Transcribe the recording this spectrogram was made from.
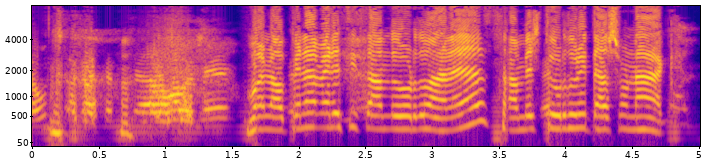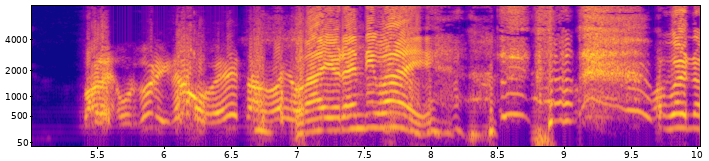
egun katente dago hemen, Bueno, pena merezi izan du orduan, ez? Han beste urduritasunak. Vale, urduri nago, eh, eta bai, Bai, oraindik bai. bueno,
